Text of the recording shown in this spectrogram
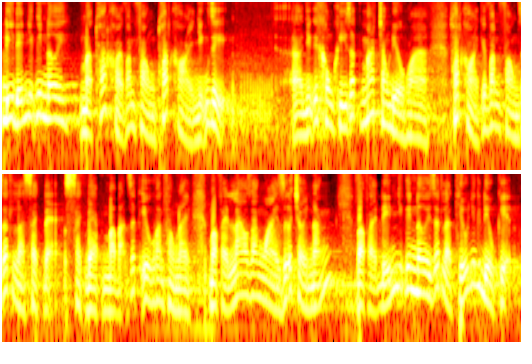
đi đến những cái nơi mà thoát khỏi văn phòng thoát khỏi những gì à, những cái không khí rất mát trong điều hòa thoát khỏi cái văn phòng rất là sạch đẹp sạch đẹp mà bạn rất yêu văn phòng này mà phải lao ra ngoài giữa trời nắng và phải đến những cái nơi rất là thiếu những cái điều kiện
